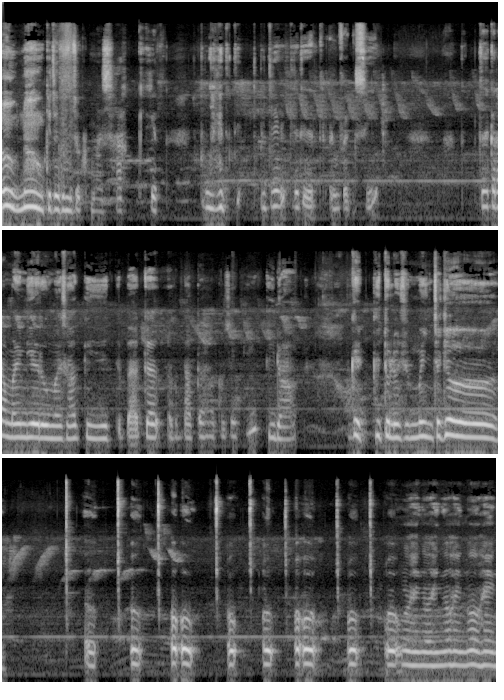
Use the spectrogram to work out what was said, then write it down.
Oh no, kita akan masuk rumah sakit. Kita tidak terinfeksi. Kita sekarang main di rumah sakit. Apakah apakah aku sakit? Tidak. Oke, kita langsung main saja. Oh, oh, oh, oh, oh, oh, oh, oh, oh, ngeheng, ngeheng, ngeheng, ngeheng.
